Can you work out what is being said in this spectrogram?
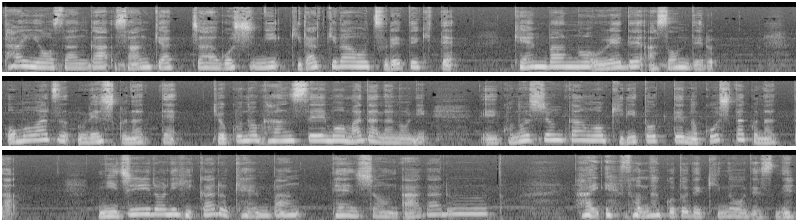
太陽さんがサンキャッチャー越しにキラキラを連れてきて、鍵盤の上で遊んでる。思わず嬉しくなって、曲の完成もまだなのに、え、この瞬間を切り取って残したくなった。虹色に光る鍵盤テンション上がると。はい そんなことで昨日ですね。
